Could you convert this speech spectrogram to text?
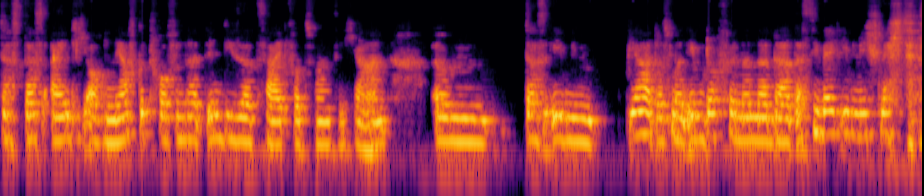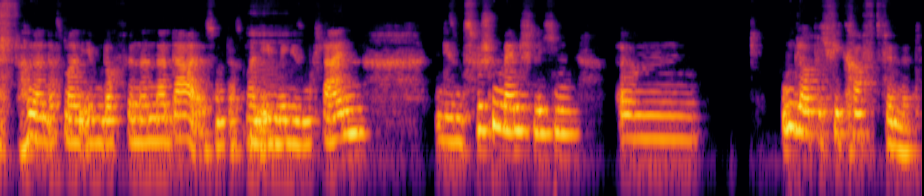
dass das eigentlich auch einen Nerv getroffen hat in dieser Zeit vor 20 Jahren. Ähm, dass eben ja, dass man eben doch füreinander da, dass die Welt eben nicht schlecht ist, sondern dass man eben doch füreinander da ist und dass man mhm. eben in diesem kleinen, in diesem zwischenmenschlichen ähm, unglaublich viel Kraft findet.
